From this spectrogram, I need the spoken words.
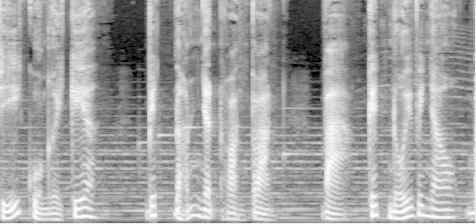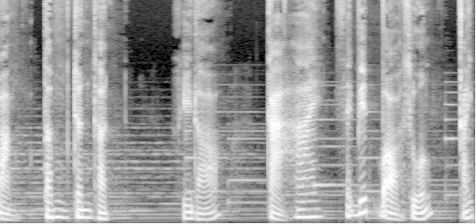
trí của người kia, biết đón nhận hoàn toàn và kết nối với nhau bằng tâm chân thật. Khi đó, cả hai sẽ biết bỏ xuống cái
